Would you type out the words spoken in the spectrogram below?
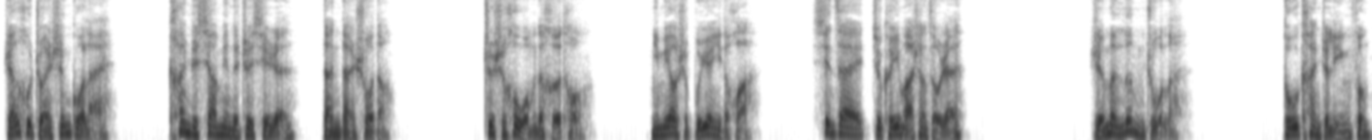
然后转身过来，看着下面的这些人，淡淡说道：“这时候我们的合同，你们要是不愿意的话，现在就可以马上走人。”人们愣住了，都看着林峰，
